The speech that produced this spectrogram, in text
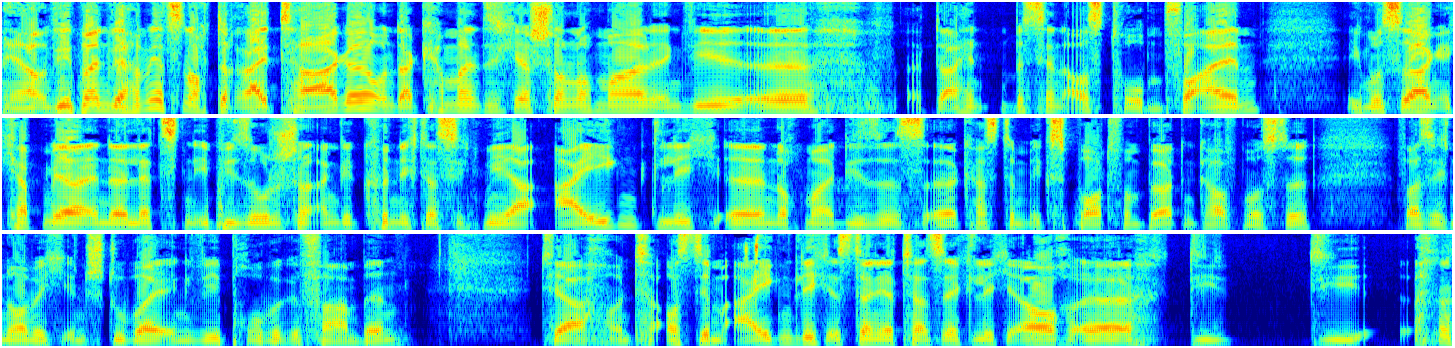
Ja, und wir, meine, wir haben jetzt noch drei Tage und da kann man sich ja schon nochmal irgendwie äh, da hinten ein bisschen austoben. Vor allem, ich muss sagen, ich habe mir in der letzten Episode schon angekündigt, dass ich mir ja eigentlich äh, nochmal dieses äh, Custom X-Sport von Burton kaufen musste, was ich neulich in Stubai irgendwie Probe gefahren bin. Tja, und aus dem eigentlich ist dann ja tatsächlich auch äh, die, die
